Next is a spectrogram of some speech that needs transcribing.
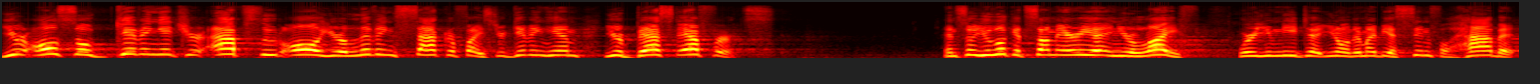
you're also giving it your absolute all. You're a living sacrifice. You're giving him your best efforts. And so you look at some area in your life where you need to, you know, there might be a sinful habit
